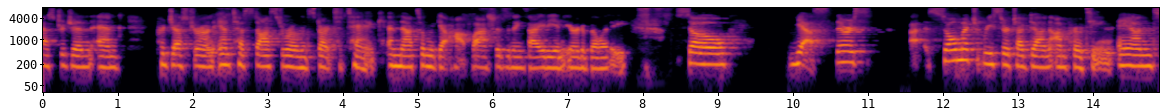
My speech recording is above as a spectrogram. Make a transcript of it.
estrogen and progesterone and testosterone start to tank. And that's when we get hot flashes and anxiety and irritability. So, yes, there's uh, so much research I've done on protein. And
